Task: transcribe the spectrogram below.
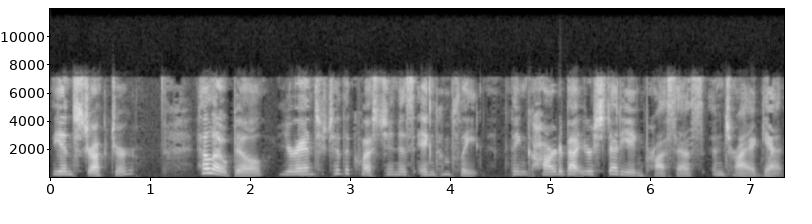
The instructor, Hello, Bill. Your answer to the question is incomplete. Think hard about your studying process and try again.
